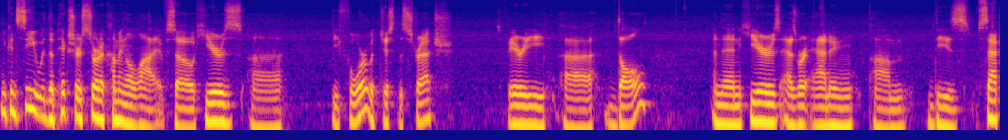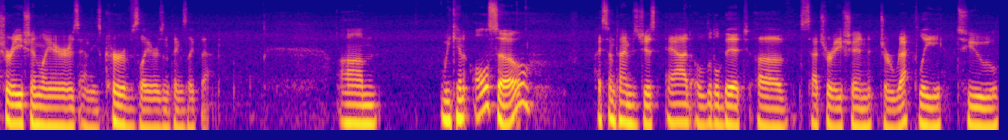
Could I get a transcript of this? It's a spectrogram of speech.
You can see the picture is sort of coming alive. So here's uh, before with just the stretch. It's very uh, dull. And then here's as we're adding um, these saturation layers and these curves layers and things like that. Um, we can also, I sometimes just add a little bit of saturation directly to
